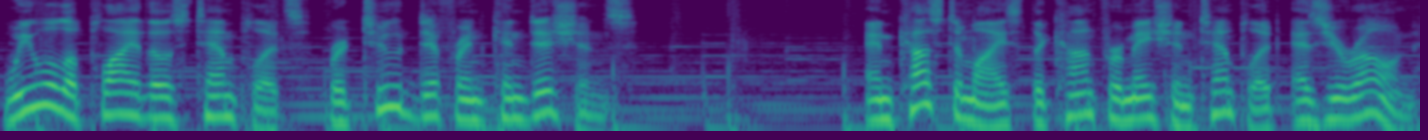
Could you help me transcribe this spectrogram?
We will apply those templates for two different conditions and customize the confirmation template as your own.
